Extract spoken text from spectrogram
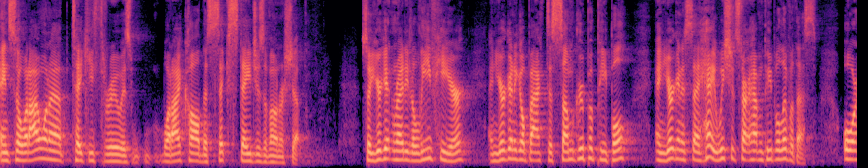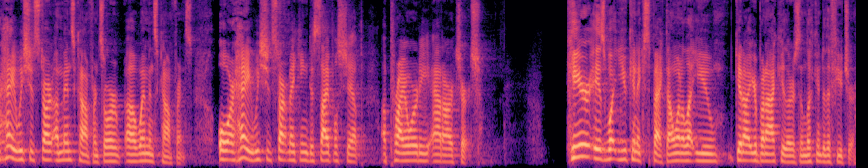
And so, what I want to take you through is what I call the six stages of ownership. So, you're getting ready to leave here, and you're going to go back to some group of people, and you're going to say, hey, we should start having people live with us. Or, hey, we should start a men's conference or a women's conference. Or, hey, we should start making discipleship a priority at our church. Here is what you can expect. I want to let you get out your binoculars and look into the future.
